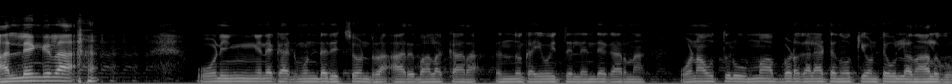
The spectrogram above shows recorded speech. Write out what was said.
അല്ലെങ്കിൽ ഓണിങ്ങനെ മുണ്ടരിച്ചോണ്ട ആറ് ബാലക്കാറ എന്നും കൈവയ്ത്തല്ല എന്തേ കാരണം? ഓണാവുത്തുള്ളു ഉമ്മ അബ്ബടെ കലാട്ടെ നോക്കിയോണ്ടേ ഉള്ള നാലുകു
